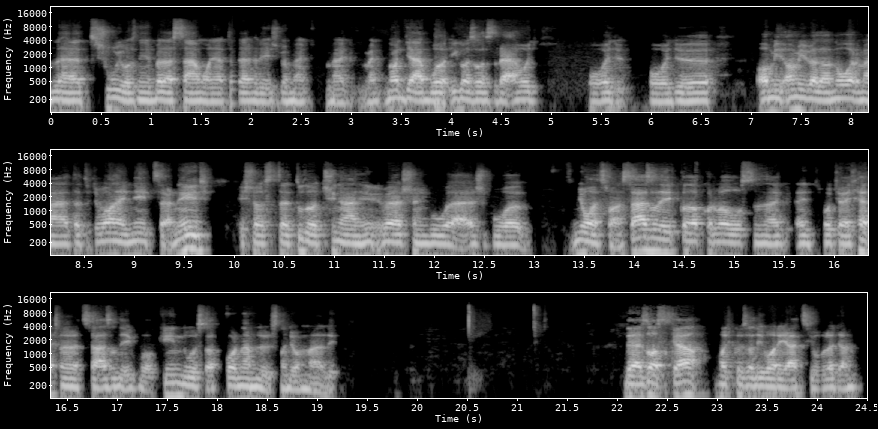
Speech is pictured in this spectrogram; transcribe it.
lehet súlyozni, beleszámolni a terhelésbe, meg, meg, meg nagyjából igaz az rá, hogy, hogy, hogy ami, amivel a normál, tehát hogyha van egy 4x4, és azt tudod csinálni versenygólásból 80%-kal, akkor valószínűleg, egy, hogyha egy 75%-ból kiindulsz, akkor nem lősz nagyon mellé. De ez az kell, hogy közeli variáció legyen.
